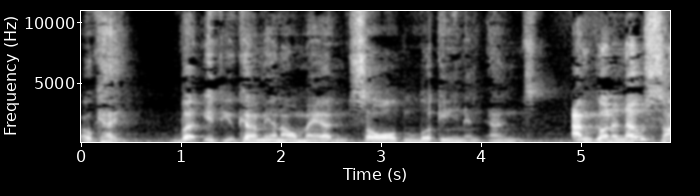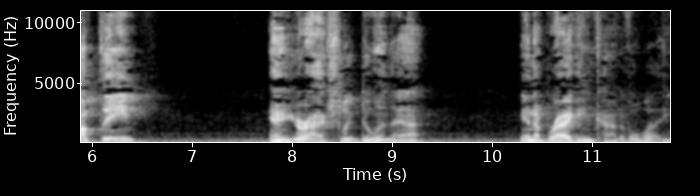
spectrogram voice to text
Okay. But if you come in all mad and soiled and looking, and, and I'm going to know something, and you're actually doing that in a bragging kind of a way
